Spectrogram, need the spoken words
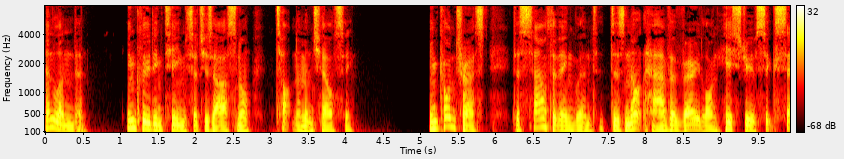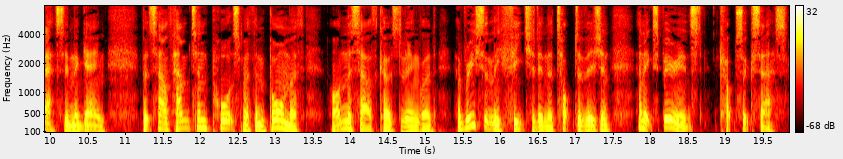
and London, including teams such as Arsenal, Tottenham and Chelsea. In contrast, the south of England does not have a very long history of success in the game, but Southampton, Portsmouth, and Bournemouth on the south coast of England have recently featured in the top division and experienced cup success.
